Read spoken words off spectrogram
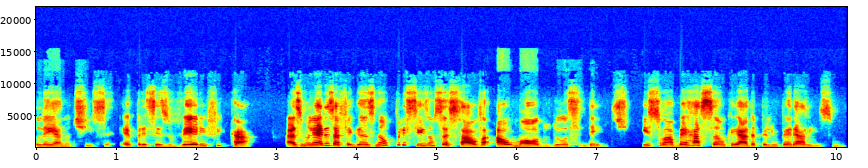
ler a notícia, é preciso verificar. As mulheres afegãs não precisam ser salvas ao modo do Ocidente. Isso é uma aberração criada pelo imperialismo.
